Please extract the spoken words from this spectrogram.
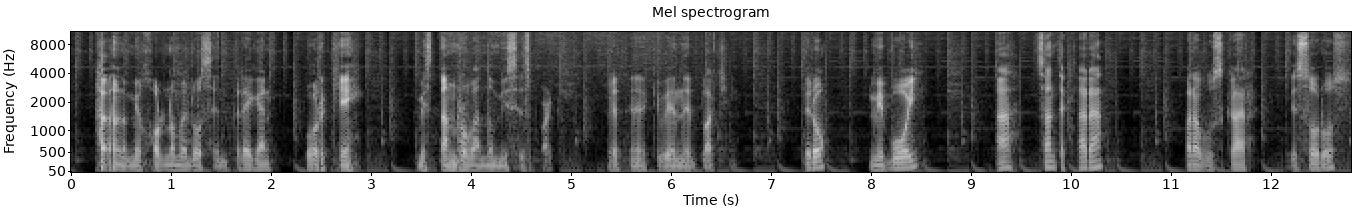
A lo mejor no me los entregan porque me están robando mis Sparks. Voy a tener que ver en el blockchain. Pero me voy a Santa Clara para buscar tesoros.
